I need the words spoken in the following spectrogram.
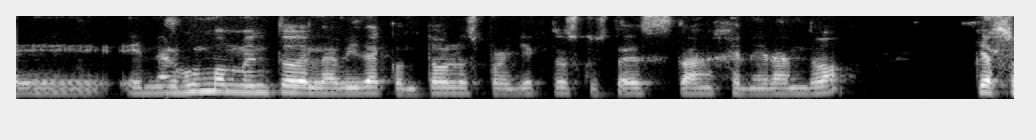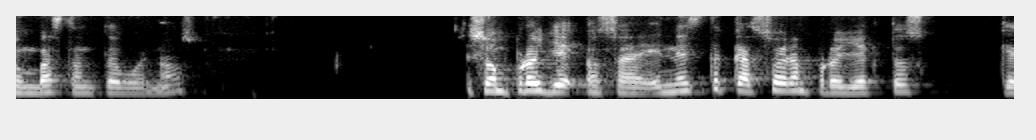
eh, en algún momento de la vida con todos los proyectos que ustedes están generando, que son bastante buenos. Son proyectos, o sea, en este caso eran proyectos que,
